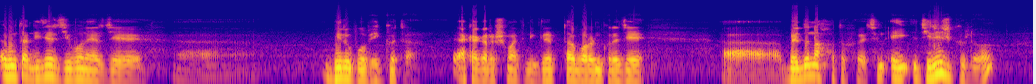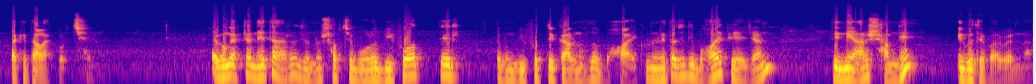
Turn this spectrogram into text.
এবং তার নিজের জীবনের যে বিরূপ অভিজ্ঞতা একাগারের সময় তিনি গ্রেপ্তার, বরণ করে যে বেদনাহত হয়েছেন, এই জিনিসগুলো তাকে তাড়া করছে। এবং একটা নেতার জন্য সবচেয়ে বড় বিপদের এবং বিপত্তির কারণ হলো ভয়। কোনো নেতা যদি ভয় পেয়ে যান, তিনি আর সামনে এগোতে পারবেন না।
